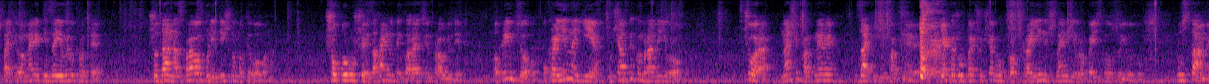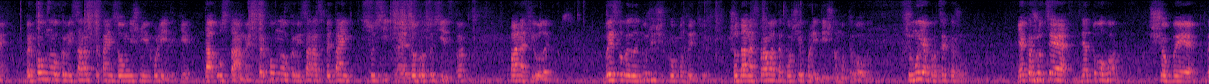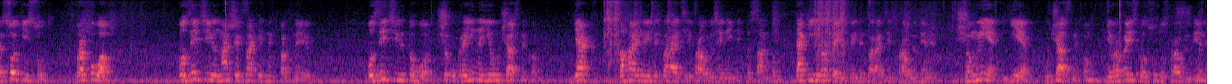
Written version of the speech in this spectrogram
Штатів Америки заявив про те, що дана справа політично мотивована, що порушує загальну декларацію прав людини. Окрім цього, Україна є учасником Ради Європи. Вчора наші партнери, західні партнери, я кажу в першу чергу про країни-члени Європейського Союзу, устами Верховного комісара з питань зовнішньої політики та устами Верховного комісара з питань сусі... е, добросусідства пана Фюле висловили дуже чітку позицію, що дана справа також є політично мотивована. Чому я про це кажу? Я кажу це для того, щоб високий суд врахував позицію наших західних партнерів, позицію того, що Україна є учасником як загальної декларації прав людини і підписантом, так і Європейської декларації з прав людини, що ми є учасником Європейського суду з прав людини,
